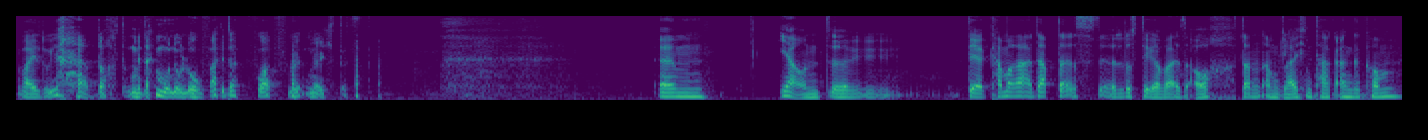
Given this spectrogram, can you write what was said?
weil du ja doch mit deinem Monolog weiter fortführen möchtest. Ähm, ja, und äh, der Kameraadapter ist äh, lustigerweise auch dann am gleichen Tag angekommen.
